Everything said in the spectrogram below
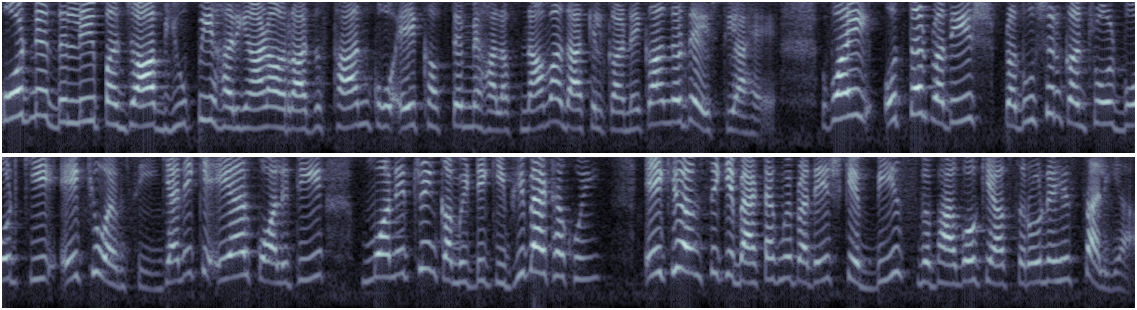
कोर्ट ने दिल्ली, पंजाब, यूपी, हरियाणा और राजस्थान को एक हफ़्ते में हलफनामा दाखिल करने का निर्देश दिया है। वहीं उत्तर प्रदेश प्रदूषण कंट्रोल बोर्ड की एक्यूएमसी यानी कि एयर क्वालिटी मॉनिटरिंग कमेटी की भी बैठक हुई। एक्यूएमसी की बैठक में प्रदेश के 20 विभागों के अफसरों ने हिस्सा लिया।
